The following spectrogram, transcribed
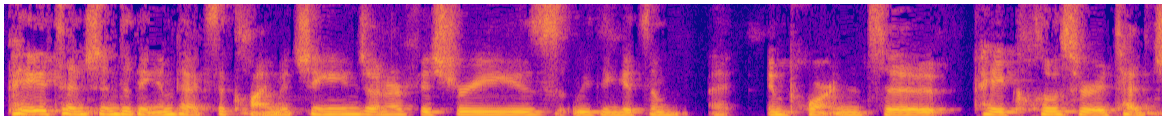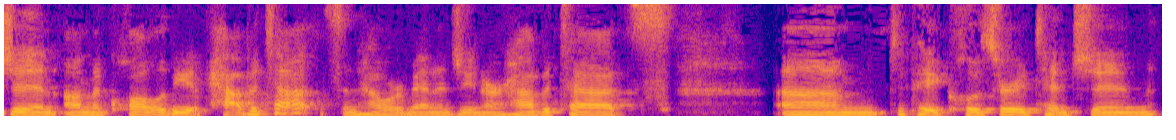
pay attention to the impacts of climate change on our fisheries. We think it's important to pay closer attention on the quality of habitats and how we're managing our habitats, um, to pay closer attention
